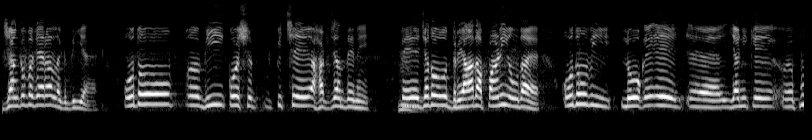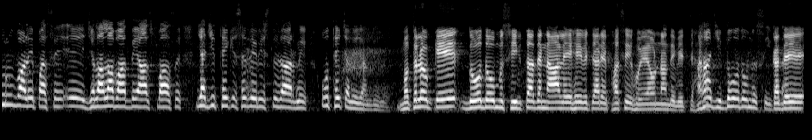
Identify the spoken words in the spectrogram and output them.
ਜੰਗ ਵਗੈਰਾ ਲੱਗਦੀ ਹੈ ਉਦੋਂ ਵੀ ਕੁਝ ਪਿੱਛੇ ਹਟ ਜਾਂਦੇ ਨੇ। ਤੇ ਜਦੋਂ ਦਰਿਆ ਦਾ ਪਾਣੀ ਆਉਂਦਾ ਹੈ ਉਦੋਂ ਵੀ ਲੋਕ ਇਹ ਯਾਨੀ ਕਿ ਪੂਰਬ ਵਾਲੇ ਪਾਸੇ ਇਹ ਜਲਾਲਾਬਾਦ ਦੇ ਆਸ-ਪਾਸ ਜਾਂ ਜਿੱਥੇ ਕਿਸੇ ਦੇ ਰਿਸ਼ਤੇਦਾਰ ਨੇ ਉੱਥੇ ਚਲੇ ਜਾਂਦੇ ਨੇ। ਮਤਲਬ ਕਿ ਦੋ ਦੋ ਮੁਸੀਬਤਾਂ ਦੇ ਨਾਲ ਇਹ ਵਿਚਾਰੇ ਫਸੇ ਹੋਏ ਆ ਉਹਨਾਂ ਦੇ ਵਿੱਚ ਹਨ? ਹਾਂਜੀ ਦੋ ਦੋ ਮੁਸੀਬਤ। ਕਦੇ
